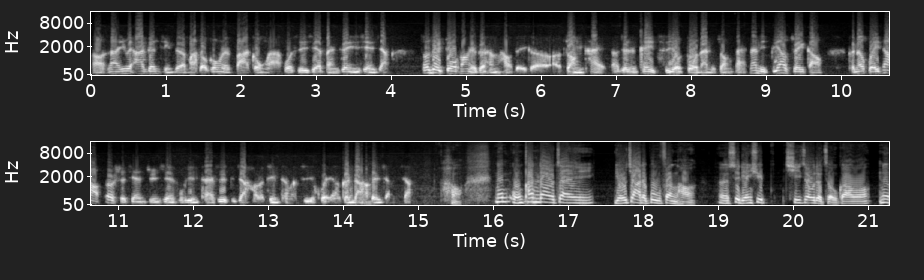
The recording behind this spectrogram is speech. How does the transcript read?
啊，那因为阿根廷的码头工人罢工啊，或是一些反正义现象。都对多方有个很好的一个呃状态啊，就是可以持有多单的状态。那你不要追高，可能回到二十天均线附近才是比较好的进场的机会，要跟大家分享一下。好，那我们看到在油价的部分哈，呃，是连续七周的走高哦。那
